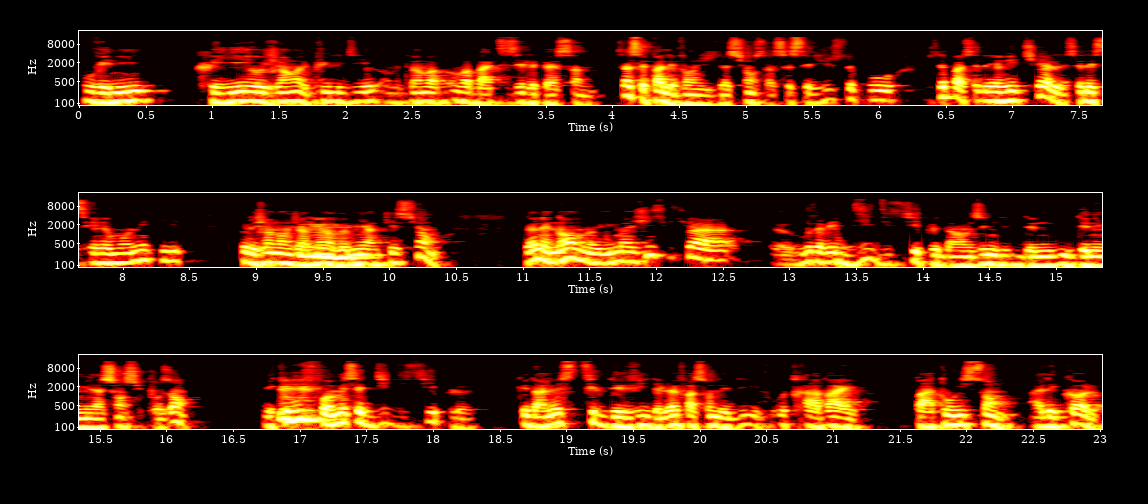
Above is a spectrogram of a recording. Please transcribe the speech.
pour venir crier aux gens et puis lui dire, maintenant, on va, on va baptiser les personnes. Ça, c'est pas l'évangélisation, ça. C'est juste pour, je sais pas, c'est des rituels, c'est des cérémonies qui, que les gens n'ont jamais Mhm. remis en question. Dans les normes, imagine si tu as, euh, vous avez dix disciples dans une, dé- dénomination, supposons, et que vous Mhm. formez ces dix disciples, que dans leur style de vie, de leur façon de vivre, au travail, partout où ils sont, à l'école,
